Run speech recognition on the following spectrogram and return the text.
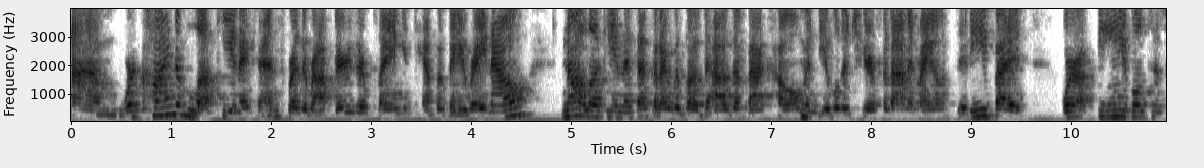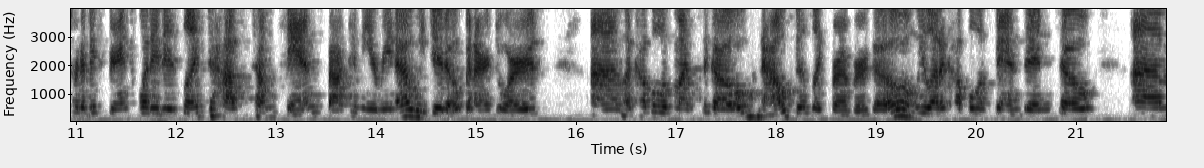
um, we're kind of lucky in a sense where the Raptors are playing in Tampa Bay right now. Not lucky in the sense that I would love to have them back home and be able to cheer for them in my own city, but we're being able to sort of experience what it is like to have some fans back in the arena. We did open our doors um, a couple of months ago now, feels like forever ago, and we let a couple of fans in. So um,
